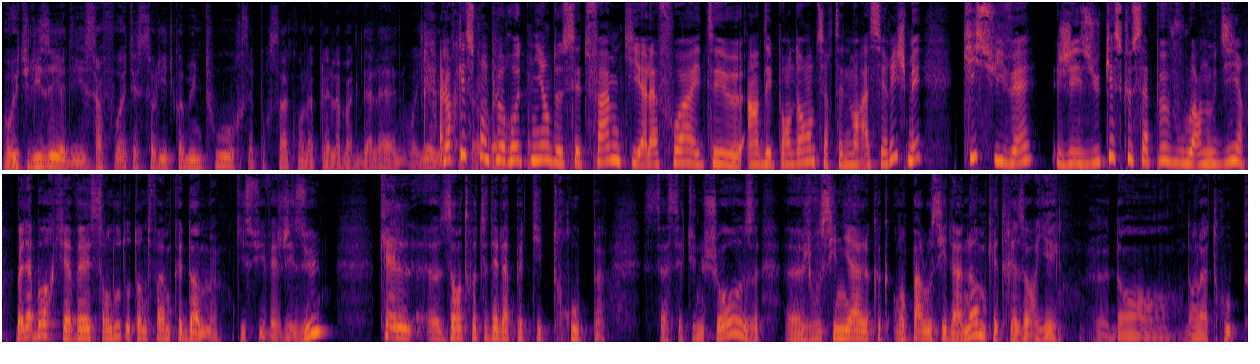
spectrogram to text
ont utilisé. dit sa foi était solide comme une tour. C'est pour ça qu'on l'appelait la Magdalène. Vous voyez. Alors, qu'est-ce qu'on peut retenir de cette femme qui, à la fois, était euh, indépendante, certainement assez riche, mais qui suivait Jésus? Qu'est-ce que ça peut vouloir nous dire? Ben D'abord, qu'il y avait sans doute autant de femmes que d'hommes qui suivaient Jésus qu'elles euh, entretenaient la petite troupe? Ça, c'est une chose. Euh, je vous signale qu'on parle aussi d'un homme qui est trésorier euh, dans, dans la troupe.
